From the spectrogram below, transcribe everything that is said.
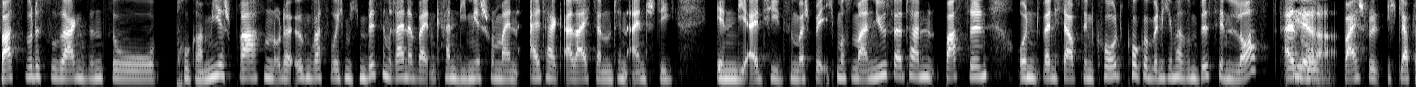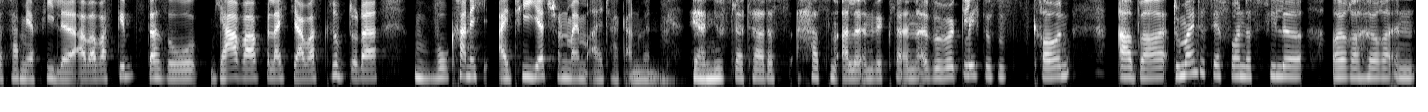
was würdest du sagen, sind so Programmiersprachen oder irgendwas, wo ich mich ein bisschen reinarbeiten kann, die mir schon meinen Alltag erleichtern und den Einstieg in die IT? Zum Beispiel, ich muss mal einen Newsletter basteln und wenn ich da auf den Code gucke, bin ich immer so ein bisschen lost. Also ja. Beispiel, ich glaube, das haben ja viele, aber was gibt's da so? Java, vielleicht JavaScript oder wo kann ich IT jetzt schon in meinem Alltag anwenden? Ja, Newsletter, das hassen alle EntwicklerInnen. Also wirklich, das ist das Grauen. Aber du meintest ja vorhin, dass viele eurer HörerInnen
